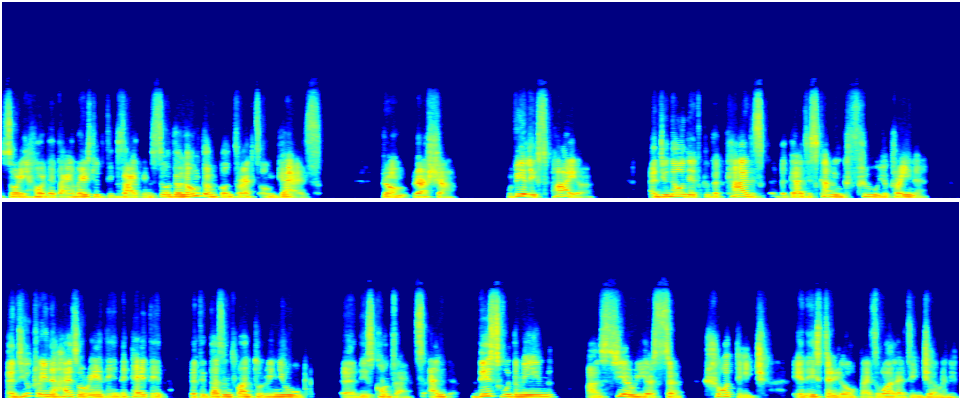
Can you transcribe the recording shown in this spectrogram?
Sorry for that. I am a little bit exciting. So the long-term contracts on gas from Russia will expire, and you know that the gas the gas is coming through Ukraine, and Ukraine has already indicated that it doesn't want to renew uh, these contracts, and this would mean a serious shortage in Eastern Europe as well as in Germany.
